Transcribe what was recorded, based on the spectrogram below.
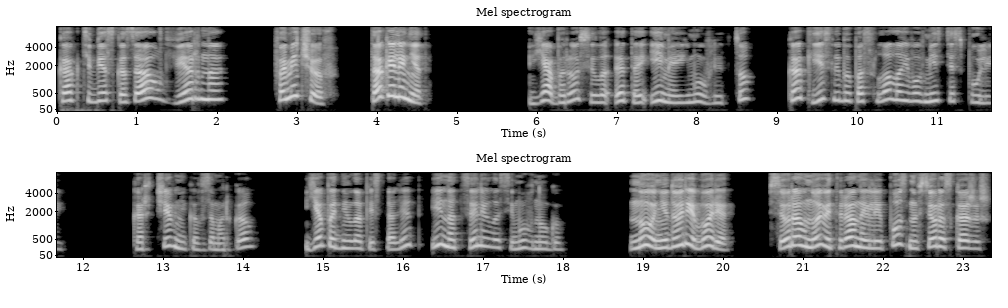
Как тебе сказал, верно? Фомичев, так или нет? Я бросила это имя ему в лицо, как если бы послала его вместе с пулей. Корчевников заморгал. Я подняла пистолет и нацелилась ему в ногу. «Ну, не дури, Боря! Все равно ведь рано или поздно все расскажешь.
